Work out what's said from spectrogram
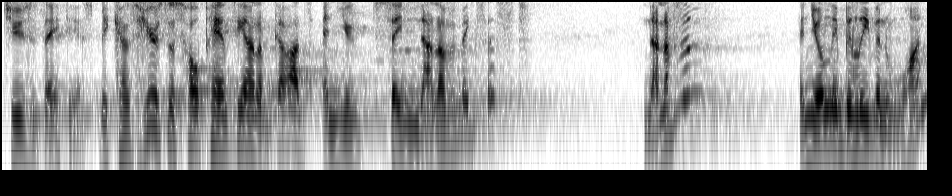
Jews as atheists. Because here's this whole pantheon of gods, and you say none of them exist? None of them? And you only believe in one?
